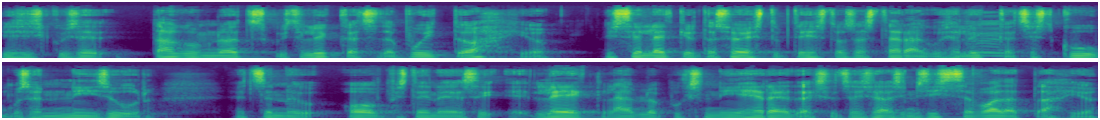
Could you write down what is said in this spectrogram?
ja siis, kui see tagumine ots, kui sa lükkad seda puitu ahju just sel hetkel ta sööstub teisest osast ära, kui sa lükkad mm., sest kuumus on nii suur. et see on nagu hoopis teine ja see leek läheb lõpuks nii eredaks, et sa ei saa sinna sisse vaadata ahju.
